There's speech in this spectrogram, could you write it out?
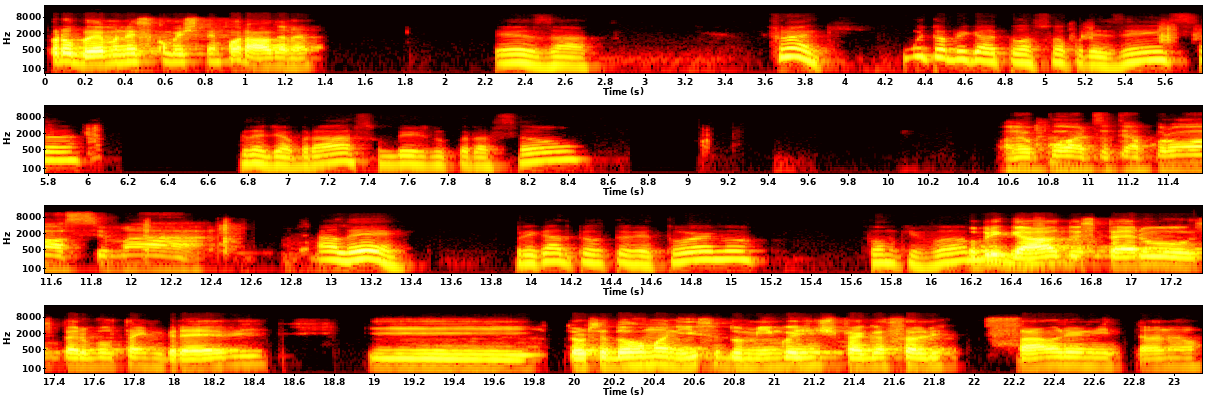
problema nesse começo de temporada, né? Exato. Frank, muito obrigado pela sua presença. Grande abraço, um beijo no coração. Valeu, Cortes. Até a próxima. Ale, obrigado pelo teu retorno. Vamos que vamos. Obrigado, espero, espero voltar em breve. E torcedor romanista, domingo a gente pega a Sal- Salernitana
